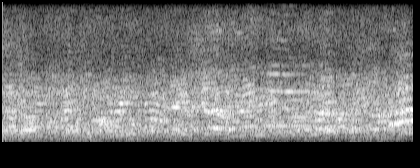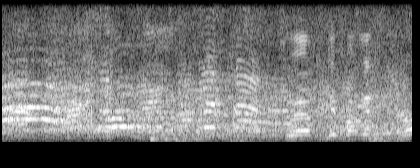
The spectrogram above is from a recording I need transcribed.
Ayan, limango. Swerte pa rin, bro.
